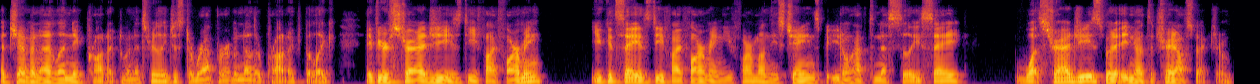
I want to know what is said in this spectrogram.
a Gemini lending product when it's really just a wrapper of another product. But like if your strategy is DeFi farming, you could say it's DeFi farming, you farm on these chains, but you don't have to necessarily say what strategies, but you know, it's a trade-off spectrum.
